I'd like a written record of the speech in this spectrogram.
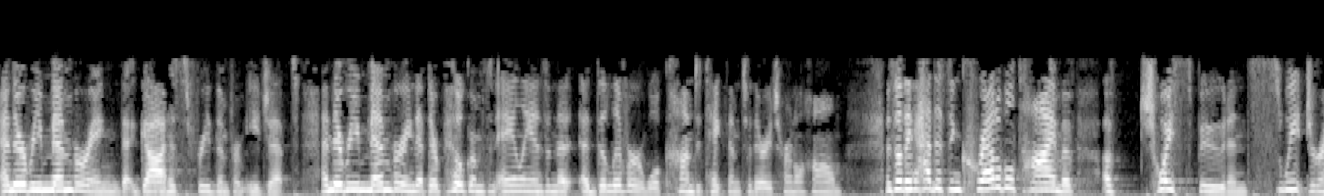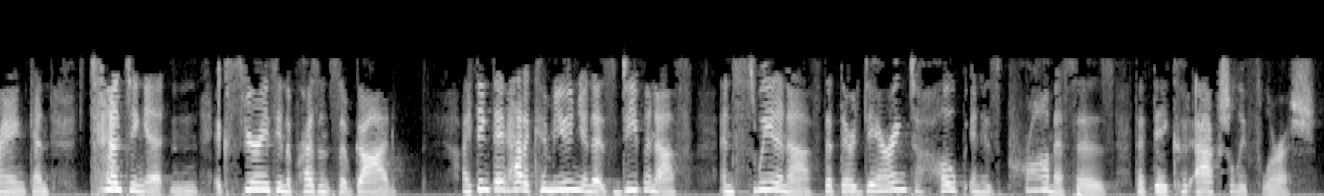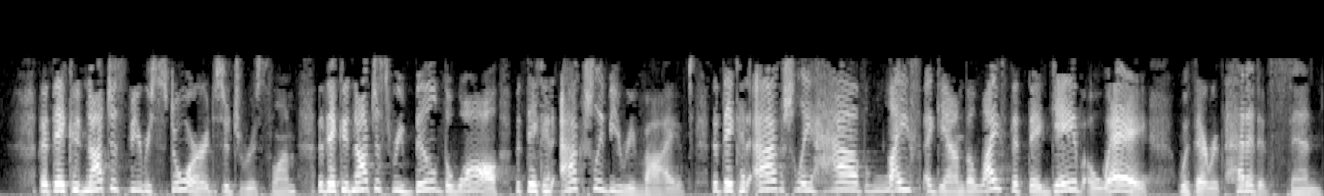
And they're remembering that God has freed them from Egypt. And they're remembering that they're pilgrims and aliens and that a deliverer will come to take them to their eternal home. And so they've had this incredible time of, of choice food and sweet drink and tenting it and experiencing the presence of God. I think they've had a communion that's deep enough and sweet enough that they're daring to hope in His promises that they could actually flourish. That they could not just be restored to Jerusalem, that they could not just rebuild the wall, but they could actually be revived. That they could actually have life again, the life that they gave away with their repetitive sin.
